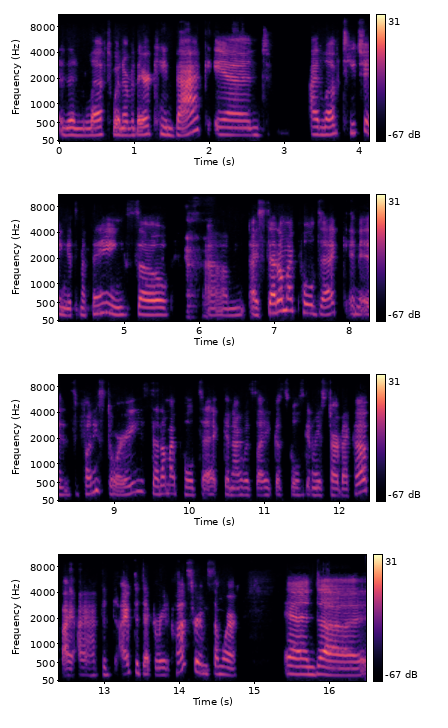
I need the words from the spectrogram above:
and then left, went over there, came back, and I love teaching. It's my thing. So um, I sat on my pool deck, and it's a funny story. Sat on my pool deck, and I was like, "A school's getting ready to start back up. I, I have to, I have to decorate a classroom somewhere." And uh,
